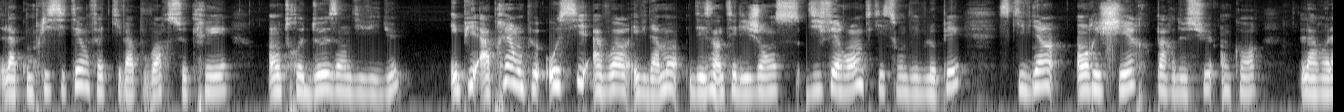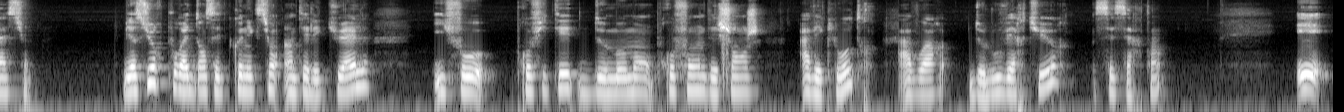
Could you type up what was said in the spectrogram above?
la complicité en fait qui va pouvoir se créer entre deux individus. Et puis après, on peut aussi avoir évidemment des intelligences différentes qui sont développées, ce qui vient enrichir par-dessus encore la relation. Bien sûr, pour être dans cette connexion intellectuelle, il faut profiter de moments profonds d'échange avec l'autre, avoir de l'ouverture, c'est certain. Et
